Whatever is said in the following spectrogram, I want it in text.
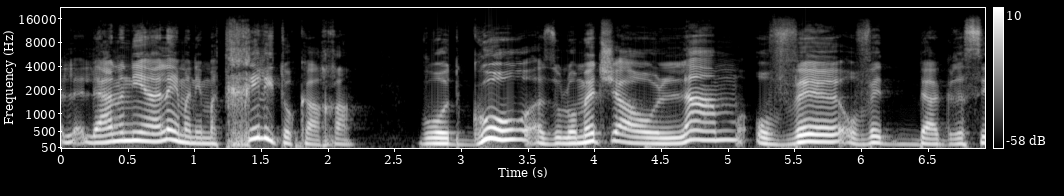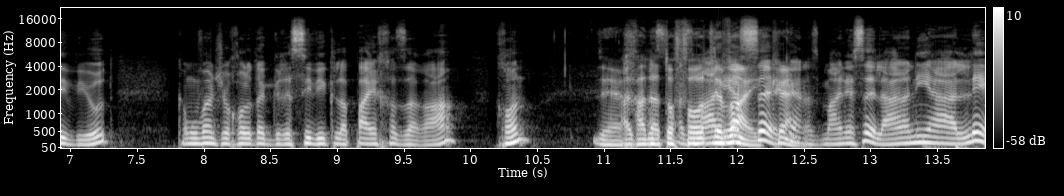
לאן אני אעלה אם אני מתחיל איתו ככה? והוא עוד גור, אז הוא לומד שהעולם עובר, עובד באגרסיביות. כמובן שהוא יכול להיות אגרסיבי כלפיי חזרה, נכון? זה אז- אחד אז- התופעות אז לוואי? כן. כן, אז מה אני אעשה? לאן אני אעלה?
